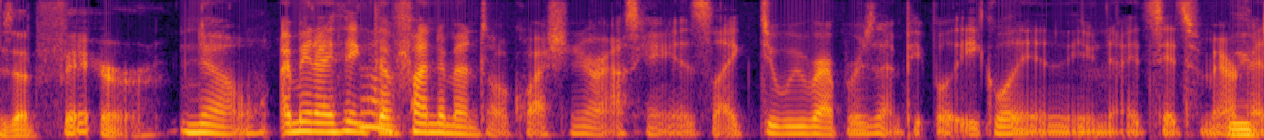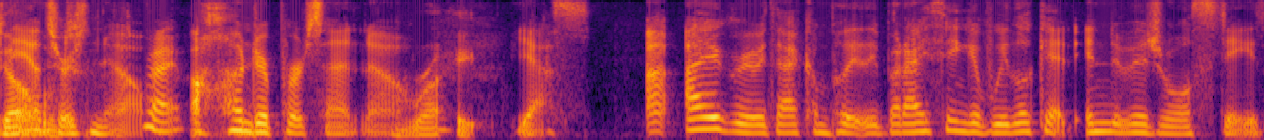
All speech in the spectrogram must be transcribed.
Is that fair? No, I mean, I think the fundamental question you're asking is like, do we represent people equally in the United States of America? And don't. The answer is no. Right. A hundred percent no. Right. Yes. I, I agree with that completely. But I think if we look at individual states,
